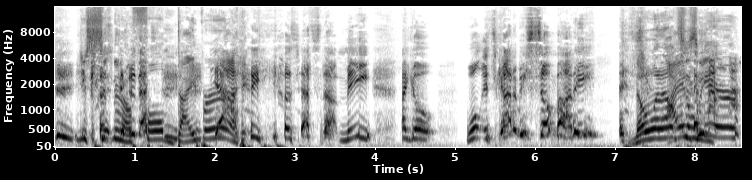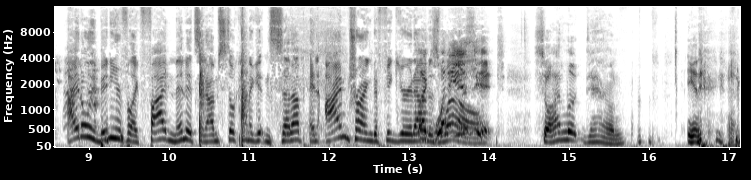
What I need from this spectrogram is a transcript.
goes, sitting in a full diaper? Yeah, he goes, that's not me. I go, well, it's got to be somebody. No one else is only, here. I'd only been here for like five minutes, and I'm still kind of getting set up, and I'm trying to figure it out like, as what well. is it? So I look down in the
